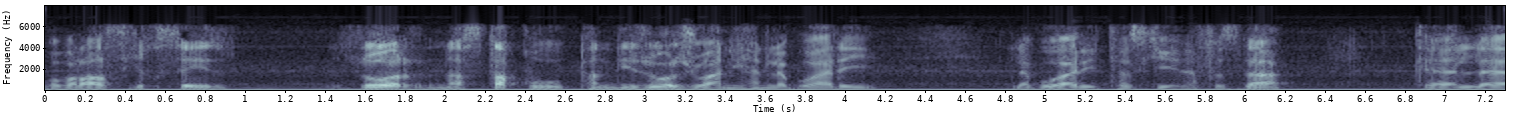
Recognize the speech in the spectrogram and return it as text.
و بەڕاستی قسەی زۆر نەستەق و پندی زۆر لبواري هەن لە بواری لە بواری تەسکی نەفسدا کە لە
